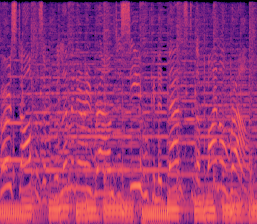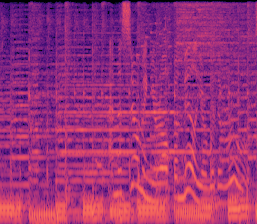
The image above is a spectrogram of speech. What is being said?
First off is a preliminary round to see who can advance to the final round. I'm assuming you're all familiar with the rules.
